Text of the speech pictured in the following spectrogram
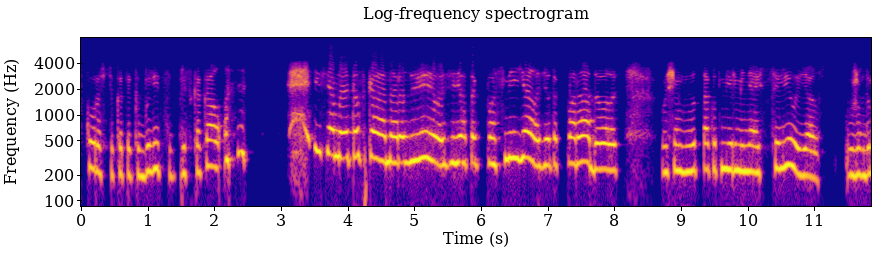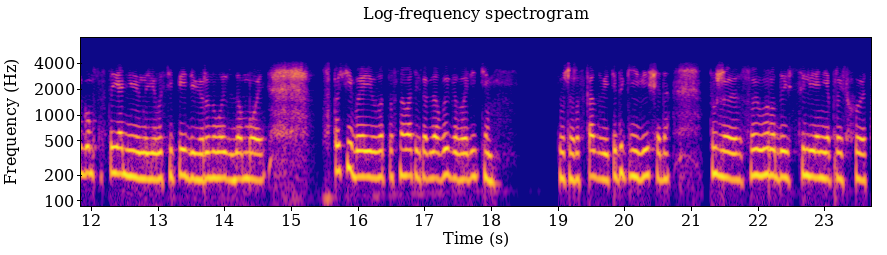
скоростью к этой кобылице прискакал. И вся моя тоска, она развеялась, и я так посмеялась, я так порадовалась. В общем, вот так вот мир меня исцелил, и я уже в другом состоянии на велосипеде вернулась домой. Спасибо, и вот основатель, когда вы говорите, тоже рассказываете такие вещи, да, тоже своего рода исцеление происходит.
